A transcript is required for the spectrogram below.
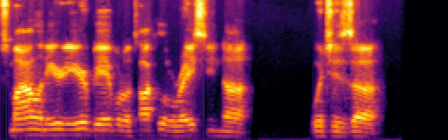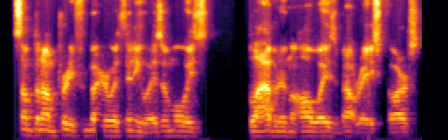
smiling ear to ear, be able to talk a little racing, uh, which is uh, something I'm pretty familiar with, anyways. I'm always blabbing in the hallways about race cars.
